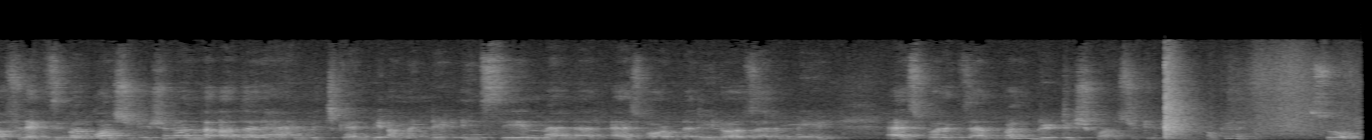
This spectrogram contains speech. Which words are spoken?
A flexible constitution on the other hand which can be amended in same manner as ordinary laws are made as for example British Constitution. Okay. So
